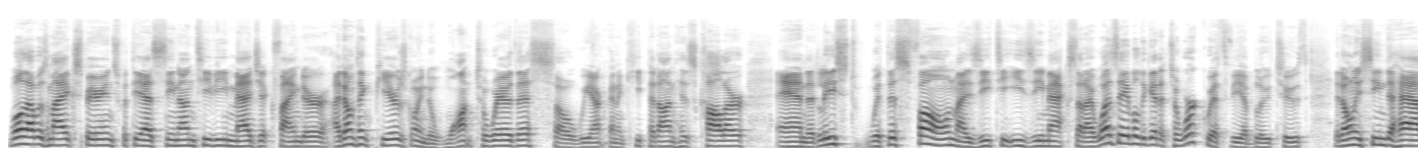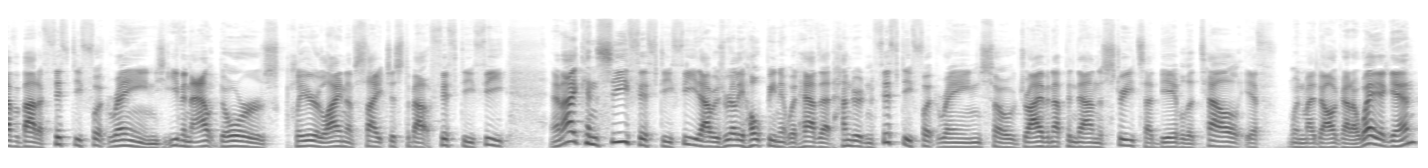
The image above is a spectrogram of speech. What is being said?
Well, that was my experience with the As Seen on TV Magic Finder. I don't think Pierre's going to want to wear this, so we aren't going to keep it on his collar. And at least with this phone, my ZTE Z Max that I was able to get it to work with via Bluetooth, it only seemed to have about a 50 foot range, even outdoors, clear line of sight, just about 50 feet. And I can see 50 feet. I was really hoping it would have that 150 foot range, so driving up and down the streets, I'd be able to tell if, when my dog got away again,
